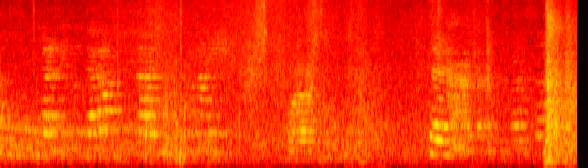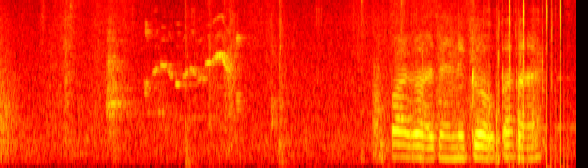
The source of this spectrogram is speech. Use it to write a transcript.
Bye guys, I need to go. Bye bye.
